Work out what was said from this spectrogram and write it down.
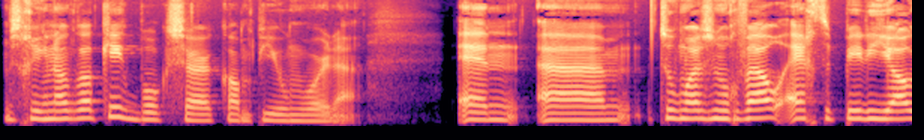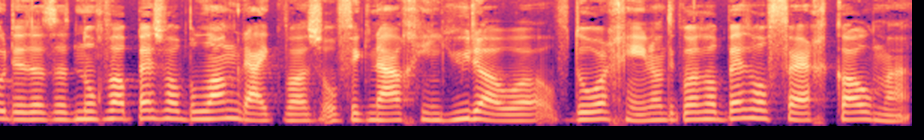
misschien ook wel kickboxer kampioen worden. En ehm, toen was nog wel echt de periode dat het nog wel best wel belangrijk was of ik nou ging judoën of doorging. Want ik was al best wel ver gekomen.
